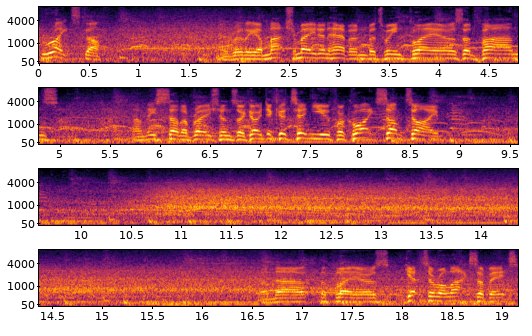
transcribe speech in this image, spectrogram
Great stuff. And really a match made in heaven between players and fans. And these celebrations are going to continue for quite some time. The players get to relax a bit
